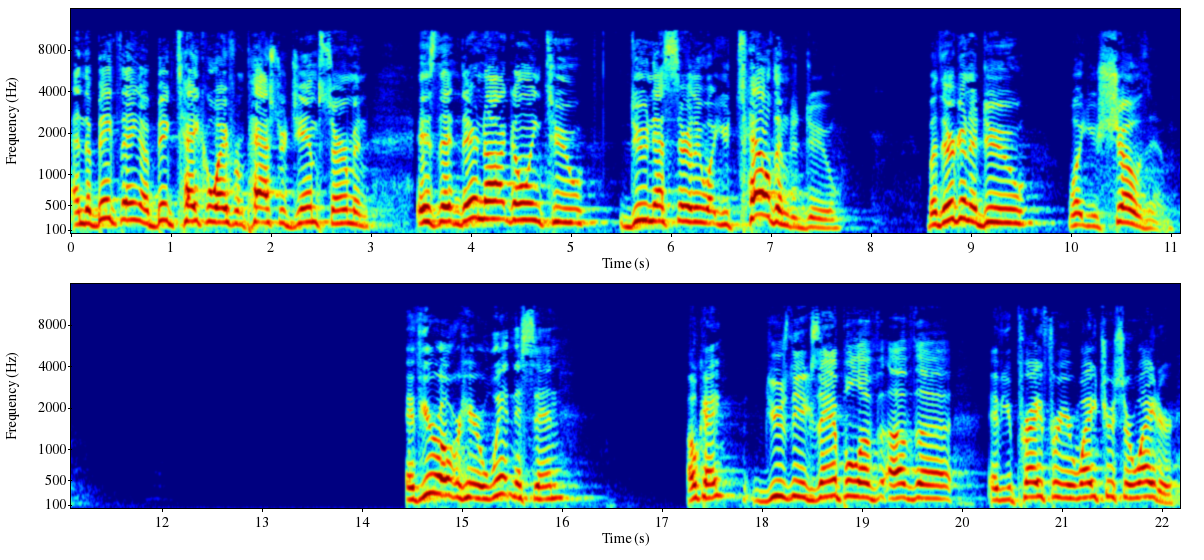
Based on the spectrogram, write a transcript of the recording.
And the big thing, a big takeaway from Pastor Jim's sermon, is that they're not going to do necessarily what you tell them to do, but they're going to do what you show them. If you're over here witnessing, okay, use the example of, of the if you pray for your waitress or waiter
